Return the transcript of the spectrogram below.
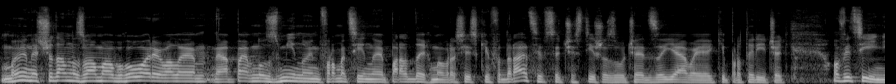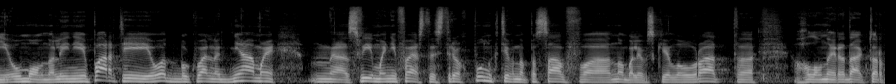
Ми нещодавно з вами обговорювали е, певну зміну інформаційної парадигми в Російській Федерації. Все частіше звучать заяви, які протирічать офіційній умовно лінії партії. І от буквально днями е, свій маніфест із трьох пунктів написав е, Нобелівський лауреат, головний редактор.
